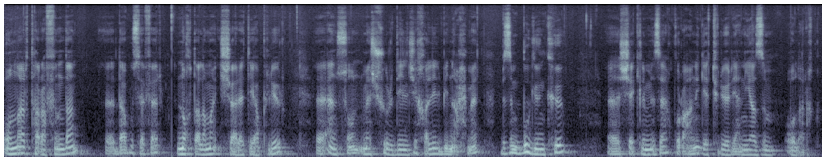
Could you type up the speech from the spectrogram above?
onlar tarafından e, da bu sefer noktalama işareti yapılıyor. E, en son meşhur dilci Halil bin Ahmet bizim bugünkü e, şeklimize Kur'an'ı getiriyor yani yazım olarak.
